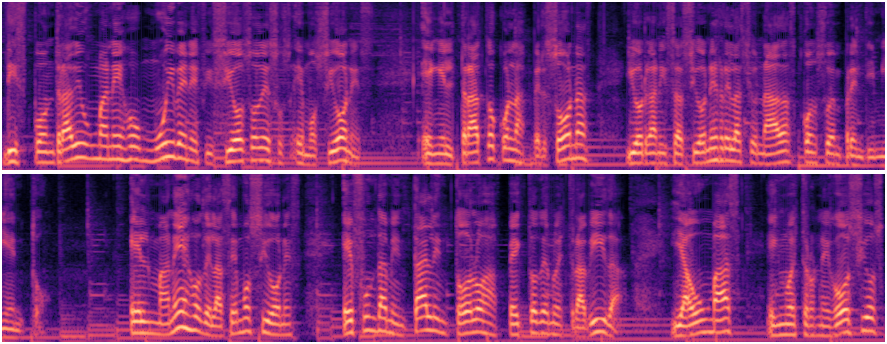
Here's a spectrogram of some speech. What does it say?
dispondrá de un manejo muy beneficioso de sus emociones en el trato con las personas y organizaciones relacionadas con su emprendimiento. El manejo de las emociones es fundamental en todos los aspectos de nuestra vida y aún más en nuestros negocios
